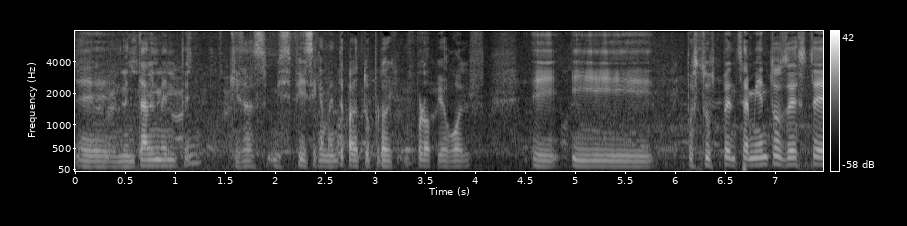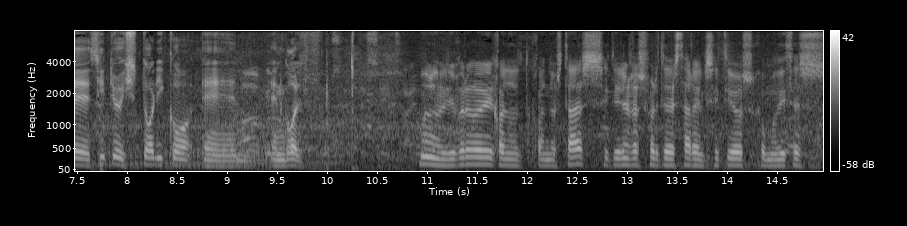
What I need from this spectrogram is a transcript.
eh, mentalmente, quizás físicamente, para tu propio golf? Y, pues tus pensamientos de este sitio histórico en, en golf. Bueno, yo creo que cuando, cuando estás y tienes la suerte de estar en sitios, como dices,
